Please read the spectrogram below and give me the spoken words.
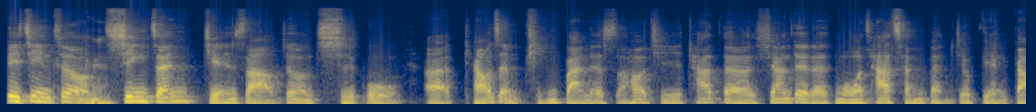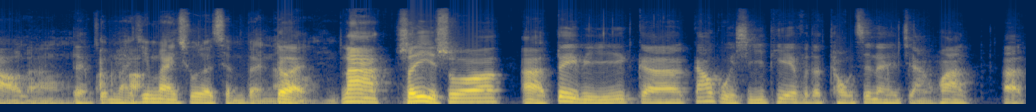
毕竟这种新增减少这种持股呃调整频繁的时候，其实它的相对的摩擦成本就变高了，对，就买进卖出的成本了。对，那所以说啊，对于一个高股息 ETF 的投资人来讲的话，呃，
